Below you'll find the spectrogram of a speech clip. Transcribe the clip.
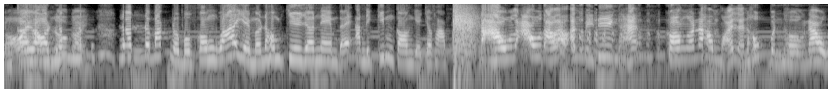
Trời ơi, Ron không được nó- rồi. nó, nó bắt được một con quái vậy mà nó không chia cho anh em để anh đi kiếm con về cho Phong Tào tào tào tào anh bị điên hả? Con nó không phải là nó hút bình thường đâu,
